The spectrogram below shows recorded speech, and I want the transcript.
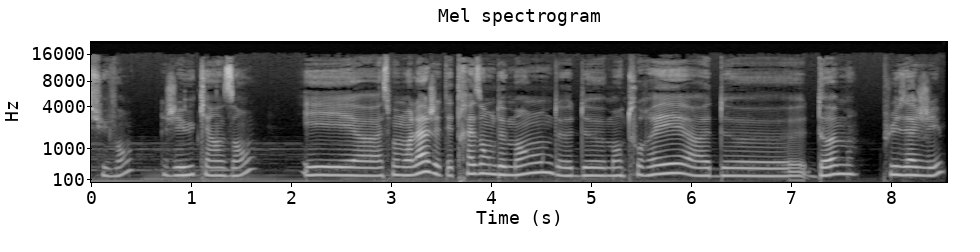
Suivant. J'ai eu 15 ans et euh, à ce moment-là, j'étais très en demande de m'entourer euh, de d'hommes plus âgés.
